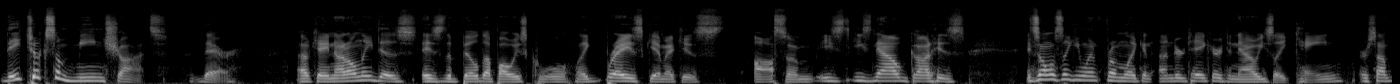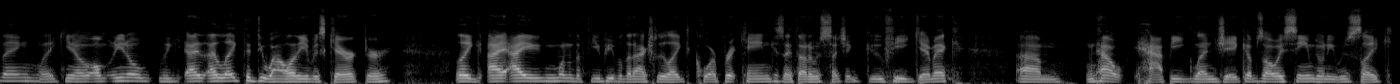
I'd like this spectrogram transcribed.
They took some mean shots there. Okay, not only does is the build up always cool, like Bray's gimmick is awesome. He's he's now got his it's almost like he went from like an Undertaker to now he's like Kane or something. Like you know, um, you know, like, I I like the duality of his character. Like I I'm one of the few people that actually liked corporate Kane because I thought it was such a goofy gimmick, um, and how happy Glenn Jacobs always seemed when he was like,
